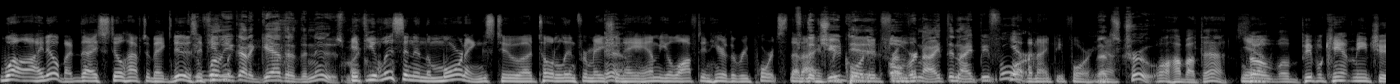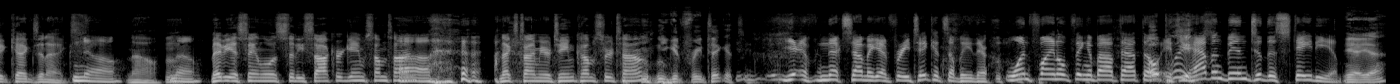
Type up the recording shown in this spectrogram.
Well, I know, but I still have to make news. If well, you, you got to gather the news, If you listen in the mornings to uh, Total Information Yeah. AM, you'll often hear the reports that, that I've you recorded did from the- overnight the, night before. yeah, the night before. That's yeah. true. Well, how about that? Yeah. So uh, people can't meet you at Kegs and Eggs. No, No. no. Maybe a St. Louis City soccer game sometime. Uh, Next time your team comes through town. you get free tickets. Yeah, if next time I get free tickets, I'll be there. One final thing about that, though, Oh, if you please. Haven't been to the stadium, Yeah, yeah.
